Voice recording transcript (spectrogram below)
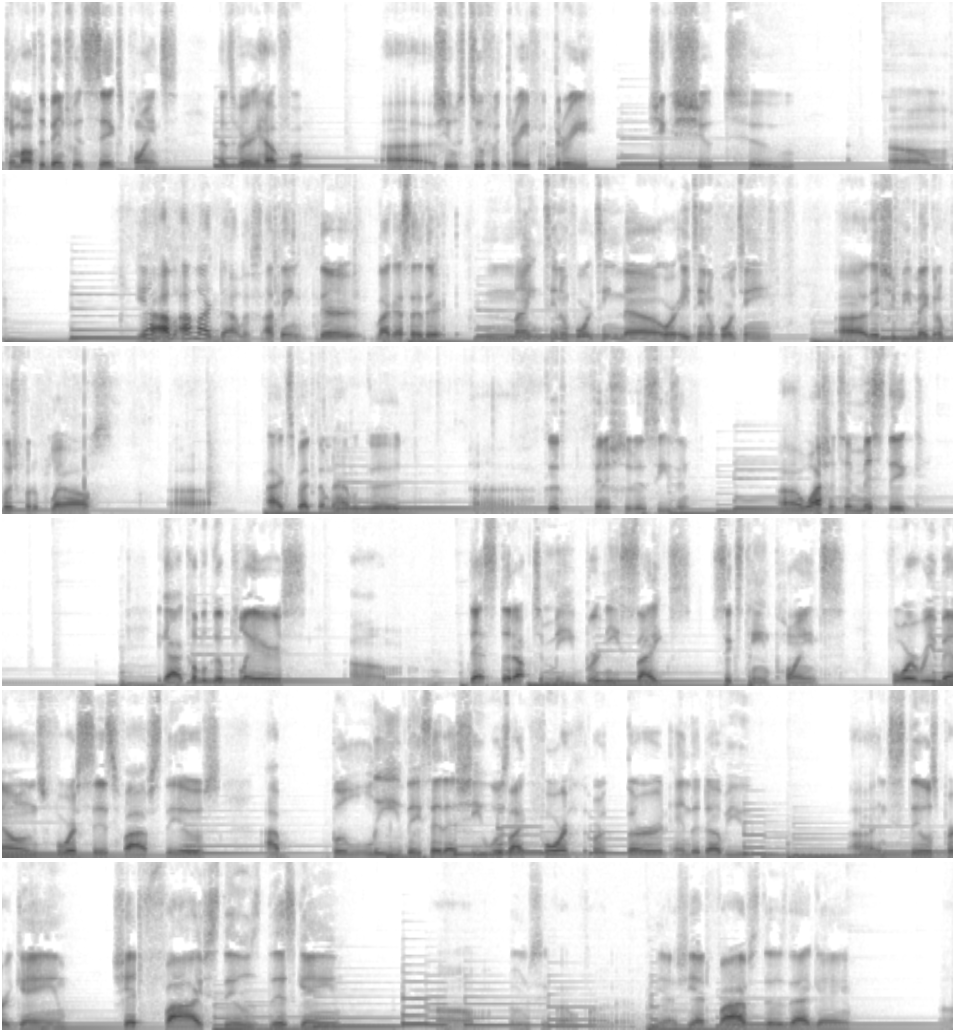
came off the bench with six points. That's very helpful. Uh, she was two for three for three. She could shoot two. Um, yeah, I, I, like Dallas. I think they're, like I said, they're 19 and 14 now, or 18 and 14. Uh, they should be making a push for the playoffs. Uh, I expect them to have a good, uh, good finish to the season. Uh, Washington Mystic, they got a couple good players um, that stood out to me. Brittany Sykes, 16 points, four rebounds, four assists, five steals. Believe they said that she was like fourth or third in the W uh, in steals per game. She had five steals this game. Um, let me see if I can find her. Yeah, she had five steals that game.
